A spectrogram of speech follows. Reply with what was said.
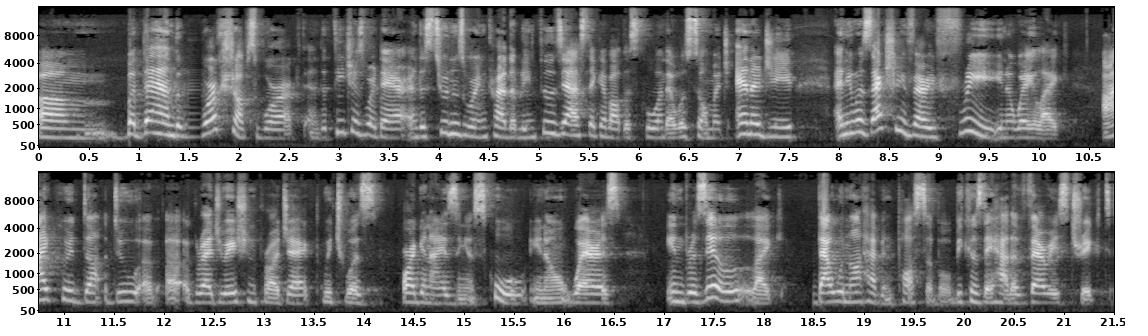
um, but then the workshops worked and the teachers were there and the students were incredibly enthusiastic about the school and there was so much energy and it was actually very free in a way like i could do a, a graduation project which was organizing a school you know whereas in Brazil, like that would not have been possible because they had a very strict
